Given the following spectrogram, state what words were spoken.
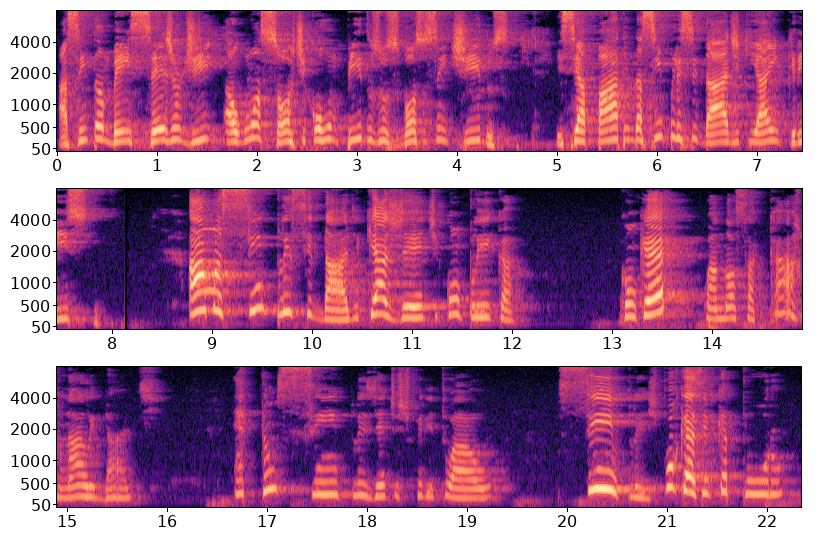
assim também sejam de alguma sorte corrompidos os vossos sentidos e se apartem da simplicidade que há em Cristo. Há uma simplicidade que a gente complica. Com o quê? Com a nossa carnalidade. É tão simples, gente, espiritual. Simples. Por que assim? Porque é puro.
